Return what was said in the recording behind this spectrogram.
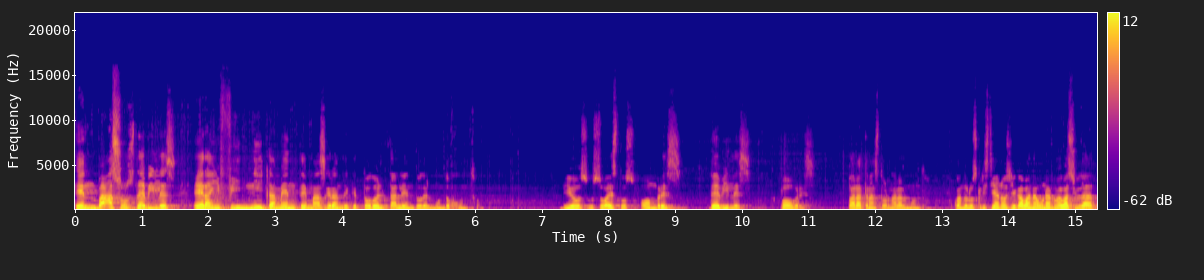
en vasos débiles era infinitamente más grande que todo el talento del mundo junto. Dios usó a estos hombres débiles, pobres, para trastornar al mundo. Cuando los cristianos llegaban a una nueva ciudad,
